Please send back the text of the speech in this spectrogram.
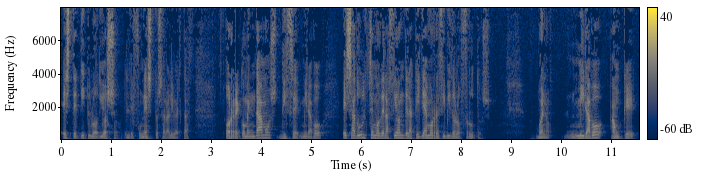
este título odioso, el de funestos a la libertad. Os recomendamos, dice Mirabeau, esa dulce moderación de la que ya hemos recibido los frutos. Bueno, Mirabeau, aunque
